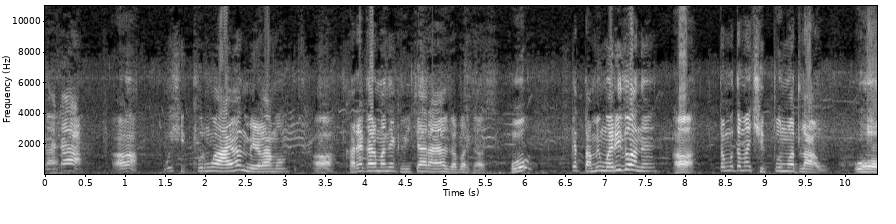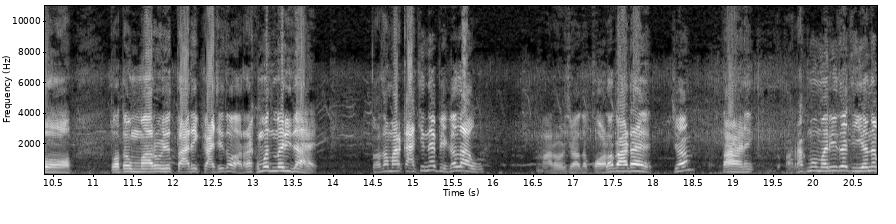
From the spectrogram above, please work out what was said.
કાકા હા. હું સિદ્ધપુરમાં આવ્યો ને મેળામાં. હા. ખરેખર મને એક વિચાર આવ્યો જબરજસ્ત. હું? કે તમે મરી દો ને હા. તો હું તમારે સિદ્ધપુરમાં મત લાવું. ઓહો. તો તો મારો એ તારી કાચી તો હરખમાં જ મરી જાય. તો તો મારે કાચી ને ભેગા લાવું. મારો છે તો કોળો કાઢે ચમ? તાણી. હરખમાં મરી જાય એને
